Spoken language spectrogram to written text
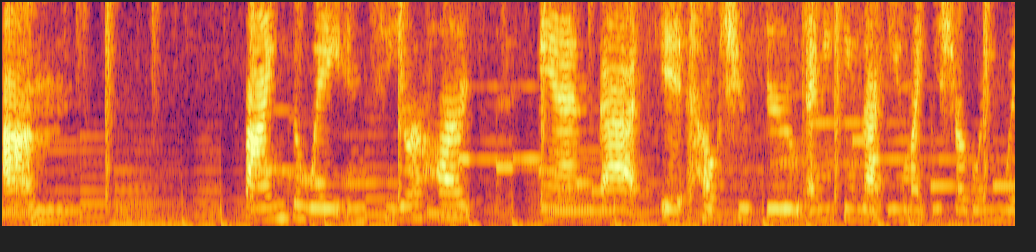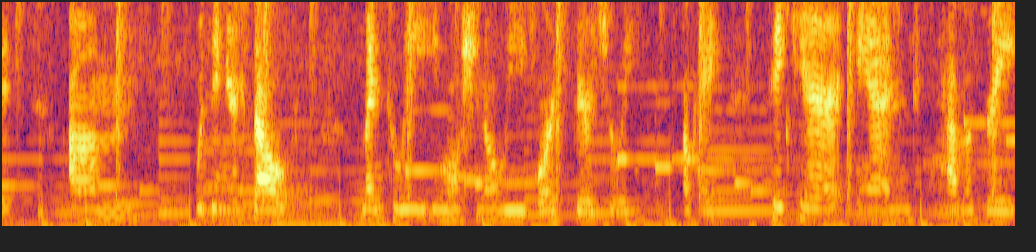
um, finds a way into your heart and that it helps you through anything that you might be struggling with um, within yourself mentally, emotionally, or spiritually. Okay, take care and have a great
